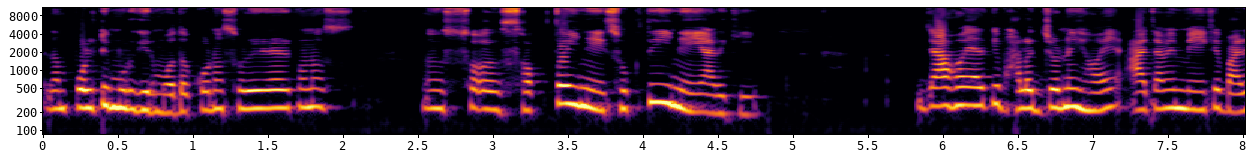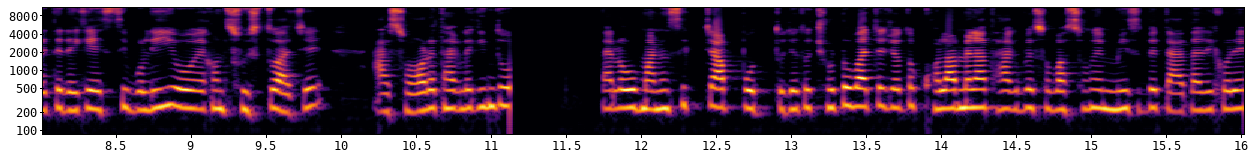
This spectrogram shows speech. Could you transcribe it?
একদম পোলট্রি মুরগির মতো। কোনো শরীরের কোনো শক্তই নেই, শক্তিই নেই আর কি। যা হয় আর কি ভালোর জন্যই হয়। আজ আমি মেয়েকে বাড়িতে রেখে এসেছি বলেই ও এখন সুস্থ আছে। আর শহরে থাকলে কিন্তু তাহলে ও মানসিক চাপ পড়তো। যত ছোটো বাচ্চা, যত খোলামেলা থাকবে, সবার সঙ্গে মিশবে, তাড়াতাড়ি করে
